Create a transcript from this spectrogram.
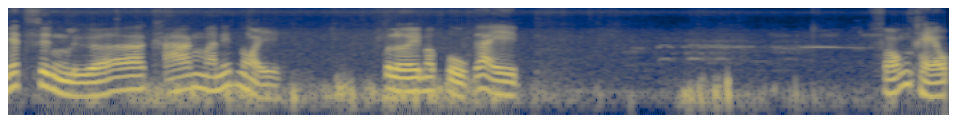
เม็ดซึ่งเหลือค้างมานิดหน่อย ก็เลยมาปลูกได้สองแถว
